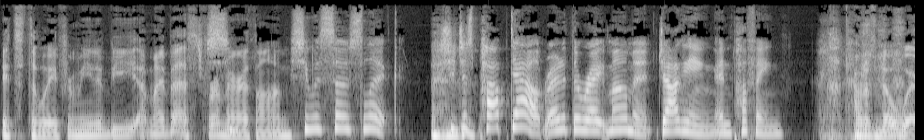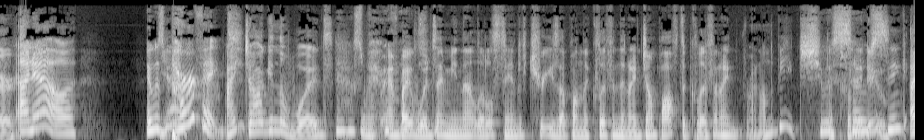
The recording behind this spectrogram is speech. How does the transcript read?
It's the way for me to be at my best for a marathon." she was so slick. She just popped out right at the right moment, jogging and puffing. Out of nowhere. I know. It was Yeah. perfect. I jog in the woods, was and by woods I mean that little stand of trees up on the cliff, and then I jump off the cliff and I run on the beach. she was That's so what I do. sneaky. I,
